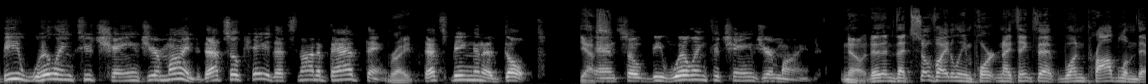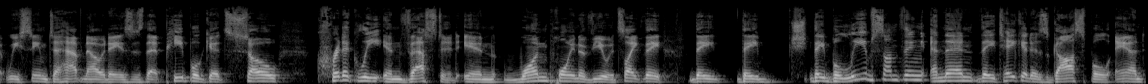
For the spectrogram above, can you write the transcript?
be willing to change your mind. That's okay. That's not a bad thing. Right. That's being an adult. Yes. And so be willing to change your mind. No, that's so vitally important. I think that one problem that we seem to have nowadays is that people get so critically invested in one point of view. It's like they they they they believe something and then they take it as gospel and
